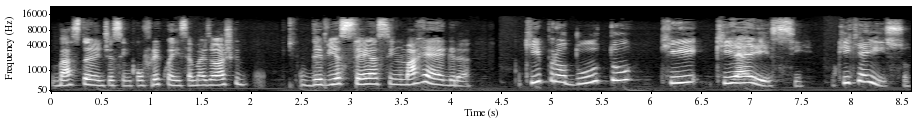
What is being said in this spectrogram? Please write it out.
Bastante, assim, com frequência, mas eu acho que devia ser, assim, uma regra. Que produto que, que é esse? O que, que é isso?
